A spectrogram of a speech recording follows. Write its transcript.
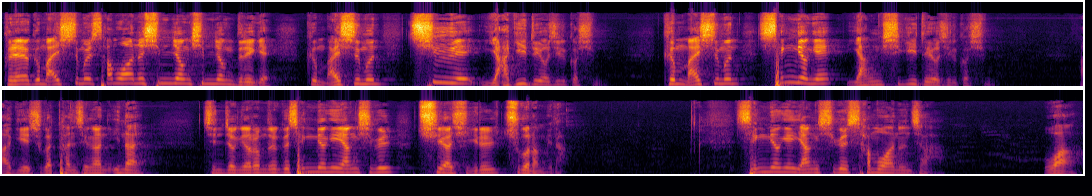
그래야 그 말씀을 사모하는 심령 심령들에게 그 말씀은 치유의 약이 되어질 것입니다. 그 말씀은 생명의 양식이 되어질 것입니다. 아기 예수가 탄생한 이날 진정 여러분들은 그 생명의 양식을 취하시기를 축원합니다. 생명의 양식을 사모하는 자와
